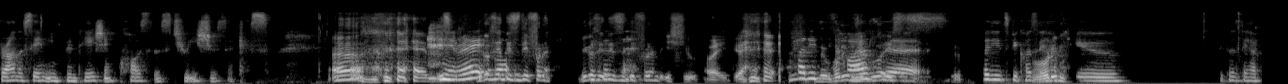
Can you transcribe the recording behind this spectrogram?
from the same implementation, caused those two issues, I guess. uh, this- Right, because it but- is different. Because it because- is a different issue. Like But it's the because the, is but it's because they volume- have two, because they have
